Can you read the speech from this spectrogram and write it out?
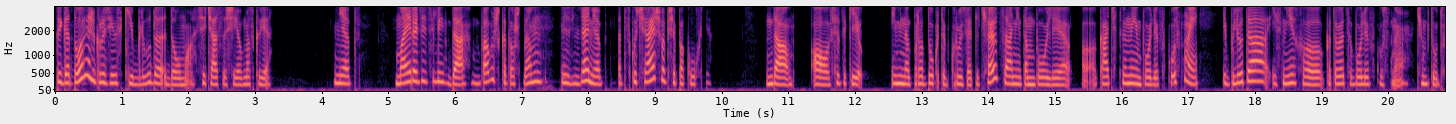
Ты готовишь грузинские блюда дома? Сейчас, точнее, в Москве? Нет. Мои родители, да. Бабушка тоже, да. Я нет. А ты скучаешь вообще по кухне? Да. А, все таки именно продукты в Грузии отличаются. Они там более а, качественные, более вкусные. И блюда из них а, готовятся более вкусные, чем тут.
